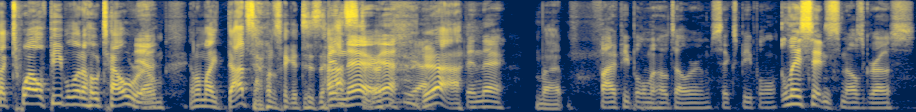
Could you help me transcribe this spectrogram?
like 12 people in a hotel room, Yeah. and I'm like, that sounds like a disaster. Been there, yeah. Yeah. yeah. Been there. But Five people in a hotel room, six people. Listen, smells gross.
